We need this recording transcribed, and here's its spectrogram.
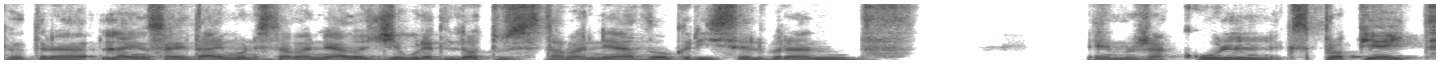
¿Qué otra? Lionside Diamond está baneado. Jeweled Lotus está baneado. Griselbrand. Em, Rakul, Expropriate,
